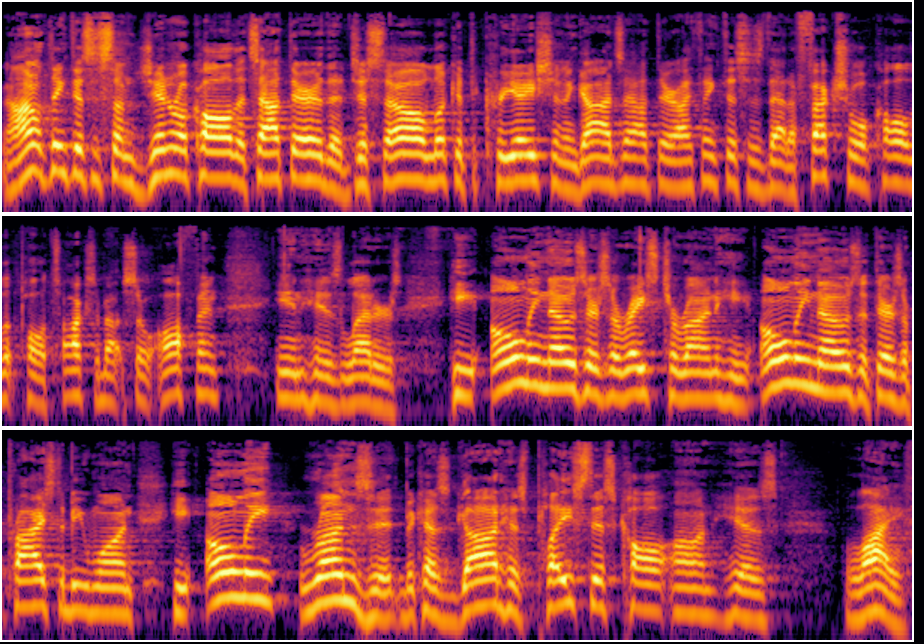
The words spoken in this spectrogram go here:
Now, I don't think this is some general call that's out there that just, oh, look at the creation and God's out there. I think this is that effectual call that Paul talks about so often in his letters. He only knows there's a race to run, he only knows that there's a prize to be won. He only runs it because God has placed this call on his life.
